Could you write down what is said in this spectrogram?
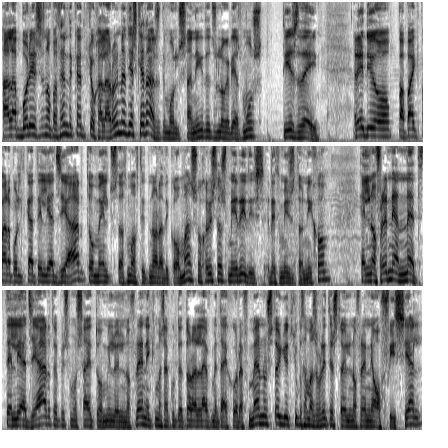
Αλλά μπορεί εσείς να παθαίνετε κάτι πιο χαλαρό ή να διασκεδάζετε μόλις ανοίγετε τους λογαριασμούς της ΔΕΗ. Radio παπάκι παραπολιτικά.gr, το mail του σταθμού αυτή την ώρα δικό μας. Ο Χρήστος Μυρίδης ρυθμίζει τον ήχο. ελληνοφρένια.net.gr, το επίσημο site του ομίλου Ελληνοφρένια. Εκεί μας ακούτε τώρα live μετά ηχογραφημένου. Στο YouTube θα μας βρείτε στο Ελληνοφρένια Official.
